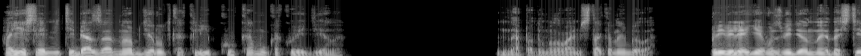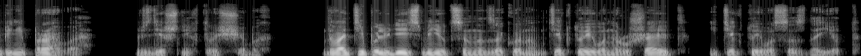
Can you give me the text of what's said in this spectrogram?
А если они тебя заодно обдерут как липку, кому какое дело? Да, — подумал Ваймс, — так оно и было. Привилегия, возведенная до степени права в здешних трущобах. Два типа людей смеются над законом. Те, кто его нарушает, и те, кто его создает.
